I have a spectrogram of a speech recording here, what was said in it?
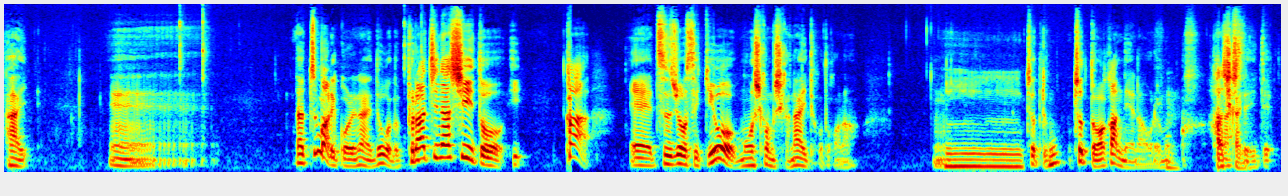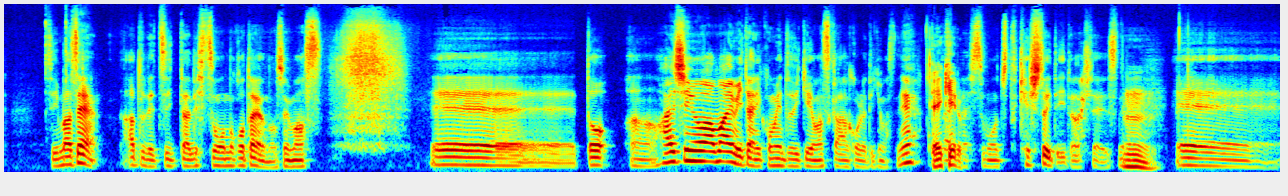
はい。えーだつまりこれ何？どういうこと？プラチナシートいか、えー通常席を申し込むしかないってことかな。うーんちょっと、ちょっとわかんねえな、俺も。話していて。すいません。後でツイッターで質問の答えを載せます。えーっと、うん配信は前みたいにコメントできますか？あこれできますね。できる質問をちょっと消しといていただきたいですね。うん。えー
